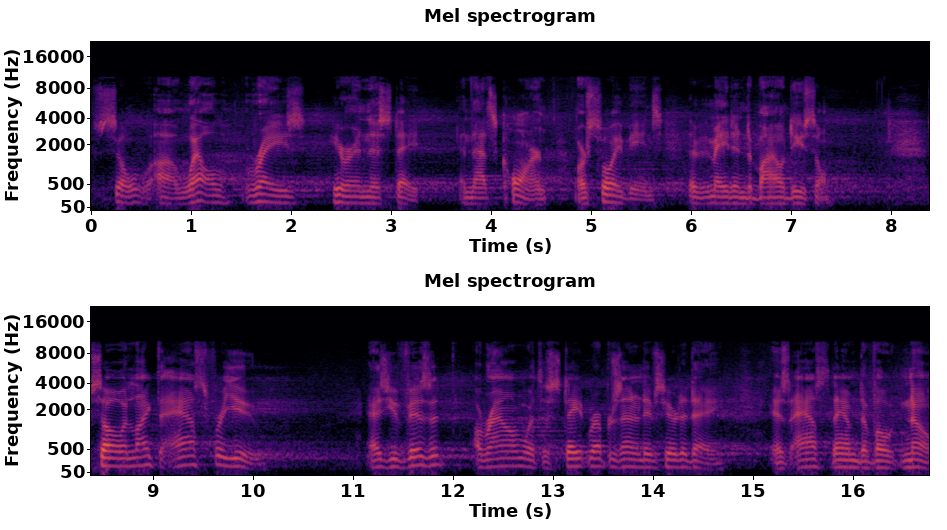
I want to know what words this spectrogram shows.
so uh, well raise here in this state, and that's corn or soybeans that are made into biodiesel. So I'd like to ask for you as you visit around with the state representatives here today is ask them to vote no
